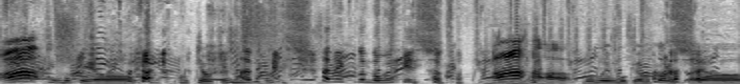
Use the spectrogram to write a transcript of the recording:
아 행복해요. 오케이, 오케이. 아니 그건 너무 웃기잖아. 아, 아, 아 너무 행복해요. 헛걸었어요.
